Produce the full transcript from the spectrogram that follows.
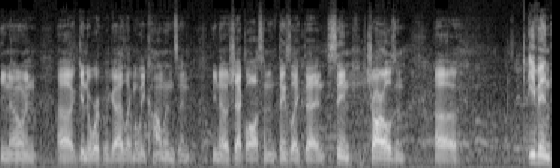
You know, and uh, getting to work with guys like Maliek Collins and you know Shaq Lawson and things like that, and seeing Charles and uh, even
